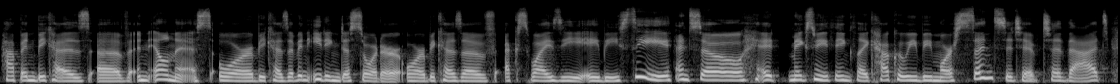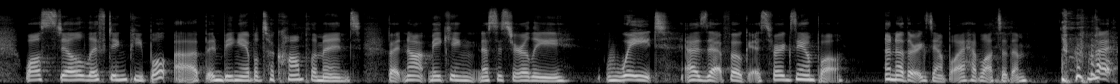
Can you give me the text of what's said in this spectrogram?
happened because of an illness or because of an eating disorder or because of XYZ ABC. And so it makes me think, like, how could we be more sensitive? Sensitive to that while still lifting people up and being able to compliment, but not making necessarily weight as that focus. For example, another example, I have lots of them. but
